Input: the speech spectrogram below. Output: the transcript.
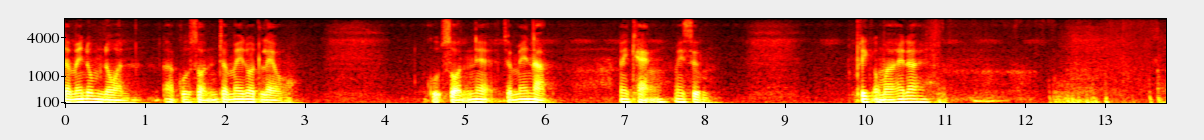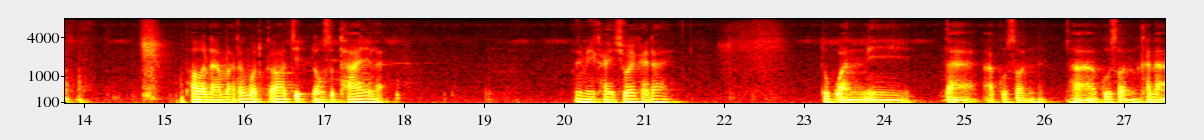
จะไม่นุ่มนวลอกุศลจะไม่รวดเร็ว กุศลเนี่ยจะไม่หนัก ไม่แข็งไม่ซึม พลิกออกมาให้ได้ ภาวนามาทั้งหมดก็จิตดวงสุดท้ายนี่แหละ ไม่มีใครช่วยใครได้ ทุกวันมีแต่อกุศล หาอกุศลขณะ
